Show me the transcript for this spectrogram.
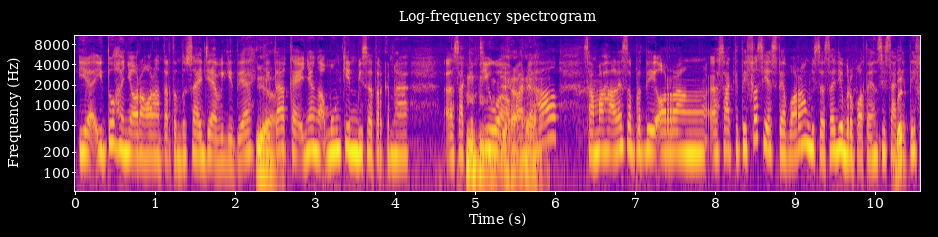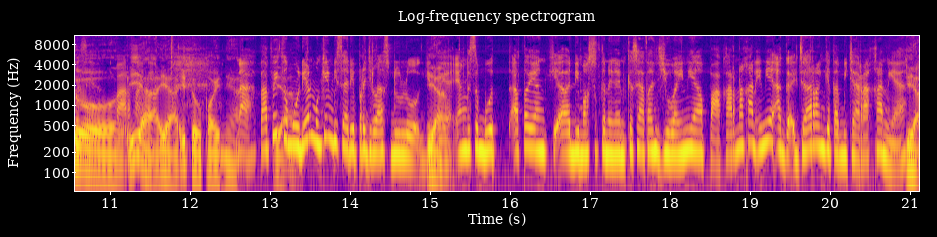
Ya itu hanya orang-orang tertentu saja begitu ya Iya. Kita kayaknya nggak mungkin bisa terkena eh, sakit jiwa Iya, Padahal sama halnya seperti orang eh, sakit tifus ya setiap orang bisa saja berpotensi sakit tifus ya Betul. Pak Arfan, Iya, ya. iya, itu poinnya. Nah, tapi Iya. kemudian mungkin bisa diperjelas dulu gitu Iya. ya. Yang disebut atau yang uh, dimaksudkan dengan kesehatan jiwa ini apa? Karena kan ini agak jarang kita bicarakan ya. Iya,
